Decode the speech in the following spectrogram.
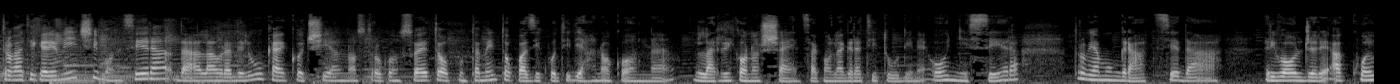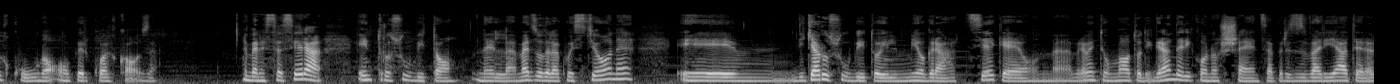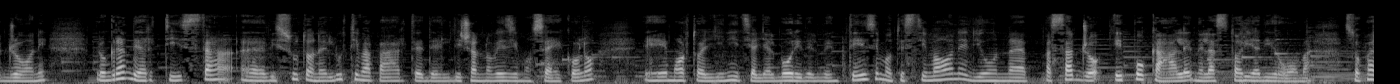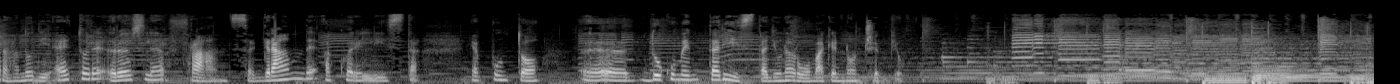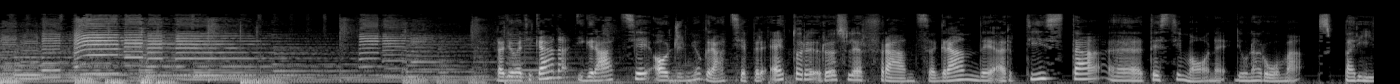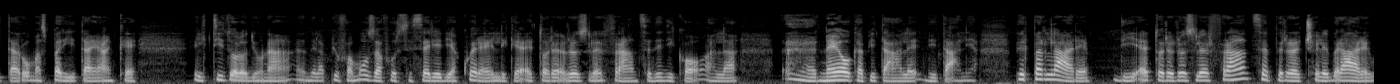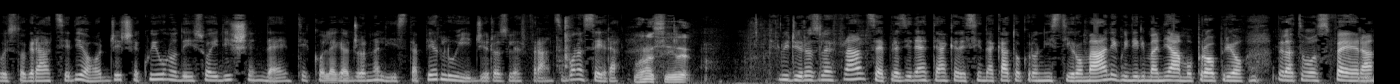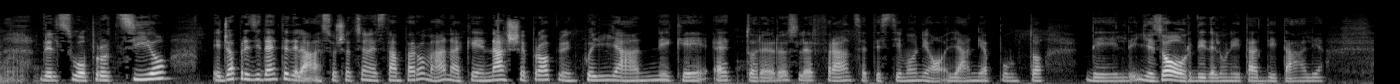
Bentrovati cari amici, buonasera da Laura De Luca, eccoci al nostro consueto appuntamento quasi quotidiano con la riconoscenza, con la gratitudine. Ogni sera troviamo un grazie da rivolgere a qualcuno o per qualcosa. Ebbene, stasera entro subito nel mezzo della questione e mh, dichiaro subito il mio grazie, che è un, veramente un moto di grande riconoscenza per svariate ragioni, per un grande artista eh, vissuto nell'ultima parte del XIX secolo e morto agli inizi, agli albori del XX, testimone di un passaggio epocale nella storia di Roma. Sto parlando di Ettore Rösler Franz, grande acquarellista e appunto eh, documentarista di una Roma che non c'è più. Radio Vaticana, i grazie, oggi il mio grazie per Ettore Rösler Franz, grande artista, eh, testimone di una Roma sparita. Roma sparita è anche il titolo di una, della più famosa forse serie di acquerelli che Ettore Rösler Franz dedicò alla eh, neocapitale d'Italia. Per parlare di Ettore Rösler Franz, per celebrare questo grazie di oggi, c'è qui uno dei suoi discendenti, il collega giornalista Pierluigi Rösler Franz. Buonasera. Buonasera. Luigi Rosler Franz è presidente anche del sindacato cronisti romani, quindi rimaniamo proprio nell'atmosfera del suo prozio è già presidente dell'Associazione Stampa Romana che nasce proprio in quegli anni che Ettore Rösler Franz testimoniò, gli anni appunto degli esordi dell'Unità d'Italia.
